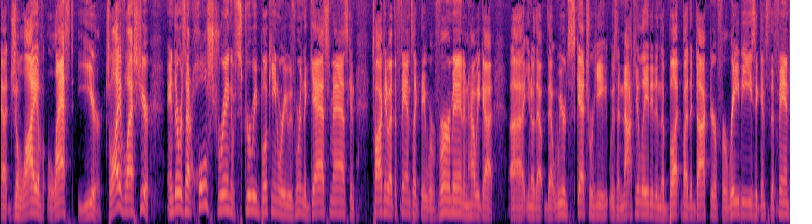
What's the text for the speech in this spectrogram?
at July of last year. July of last year. And there was that whole string of screwy booking where he was wearing the gas mask and talking about the fans like they were vermin and how he got uh, you know that that weird sketch where he was inoculated in the butt by the doctor for rabies against the fans.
